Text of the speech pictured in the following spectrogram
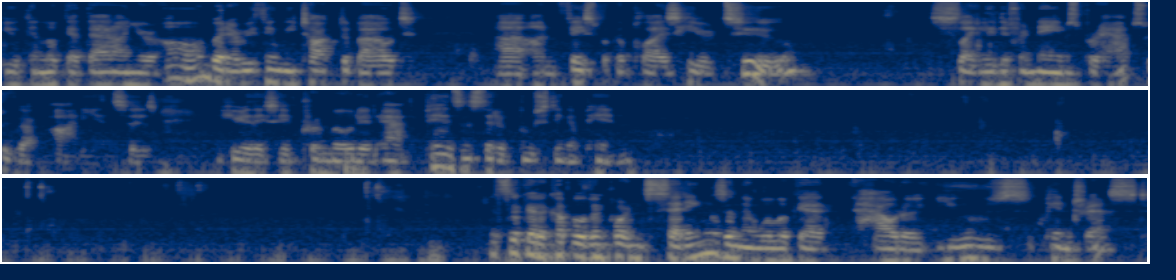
you can look at that on your own, but everything we talked about uh, on Facebook applies here too slightly different names perhaps. We've got audiences. Here they say promoted app pins instead of boosting a pin. Let's look at a couple of important settings and then we'll look at how to use Pinterest.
